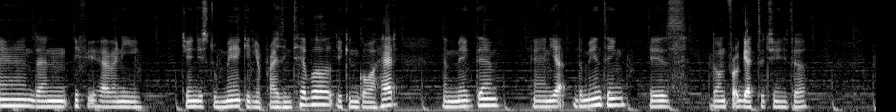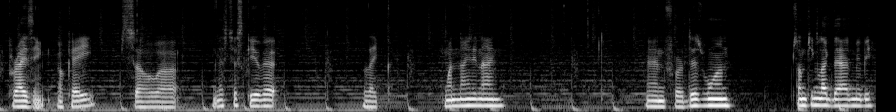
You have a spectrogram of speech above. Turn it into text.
And then if you have any changes to make in your pricing table you can go ahead and make them. And yeah the main thing is don't forget to change the pricing okay? So uh, let's just give it like 199 and for this one something like that maybe.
